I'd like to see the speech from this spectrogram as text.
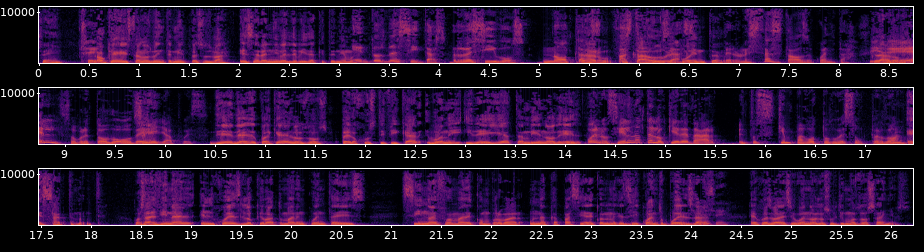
¿Sí? Sí. Ok, están los 20 mil pesos, va. Ese era el nivel de vida que teníamos. Entonces necesitas recibos, notas, Claro, facturas, estados de cuenta. Pero necesitas estados de cuenta. Sí, Claro. de él, sobre todo, o de Sí. ella, pues. Sí, de, de cualquiera de los dos, pero justificar, y bueno, y, y de ella también o de él, Bueno, si él no te lo quiere dar, entonces ¿quién pagó todo eso? Perdón. exactamente. O sea, al final el juez lo que va a tomar en cuenta es, si no hay forma de comprobar una capacidad económica, es decir, ¿cuánto puedes dar? Sí. El juez va a decir, bueno, los últimos dos años.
